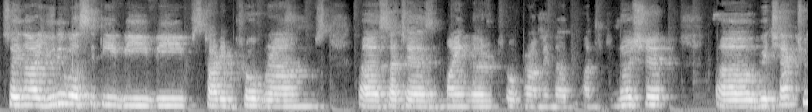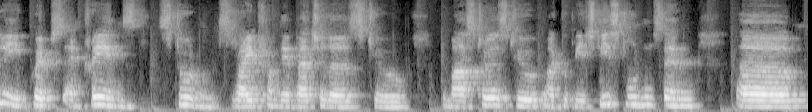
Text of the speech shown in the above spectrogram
So in our university, we, we started programs uh, such as minor program in entrepreneurship, uh, which actually equips and trains students right from their bachelor's to, to master's to, uh, to PhD students in, um,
